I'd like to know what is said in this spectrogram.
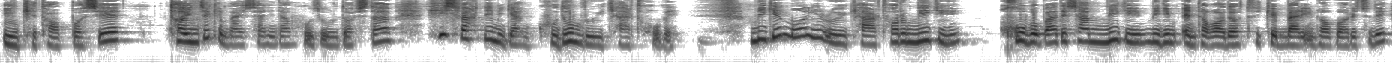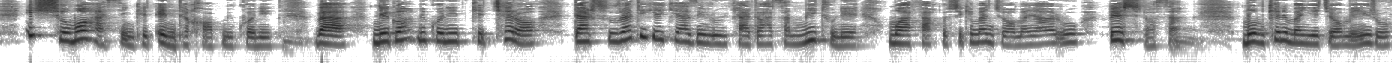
این کتاب باشه. تا اینجا که من شنیدم حضور داشتم هیچ وقت نمیگن کدوم روی کرد خوبه. میگه ما این روی کردها رو میگیم خوب و بعدش هم میگیم میگیم انتقاداتی که بر اینها وارد شده این شما هستین که انتخاب می‌کنید و نگاه می‌کنید که چرا در صورتی یکی از این روی کرده هستم می‌تونه موفق باشه که من جامعه رو بشناسم. ممکنه من یه جامعه رو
